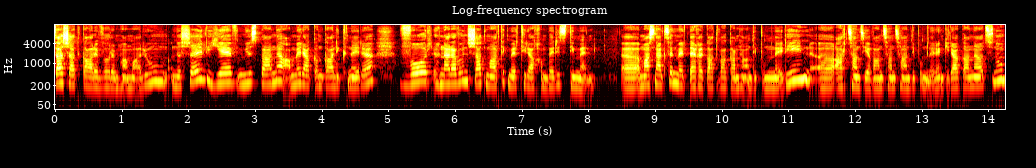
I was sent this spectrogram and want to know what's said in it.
Սա շատ կարեւոր եմ համարում նշել եւ մյուս բանը մեր ակնկալիքները, որ հնարավորին շատ մարդիկ մեր թիրախմբերից դիմեն մասնակցել մեր տեղեկատվական հանդիպումներին, արցանց եւ անցանց հանդիպումներ են իրականացնում,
